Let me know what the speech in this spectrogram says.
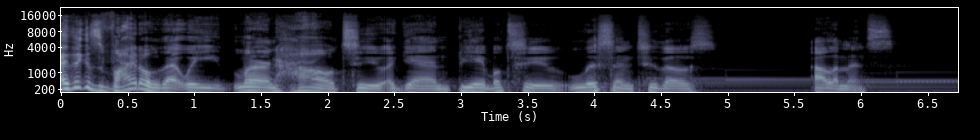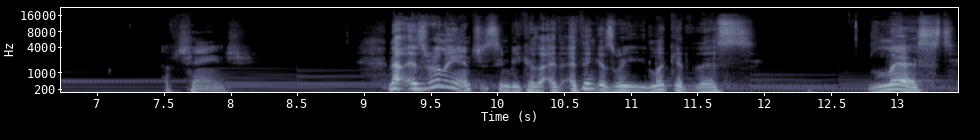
I think it's vital that we learn how to, again, be able to listen to those elements of change. Now, it's really interesting because I, I think as we look at this list,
